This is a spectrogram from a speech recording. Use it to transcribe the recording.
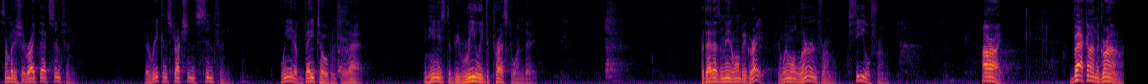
Somebody should write that symphony. The Reconstruction Symphony. We need a Beethoven for that. And he needs to be really depressed one day. But that doesn't mean it won't be great, and we won't learn from it, feel from it. All right, back on the ground.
